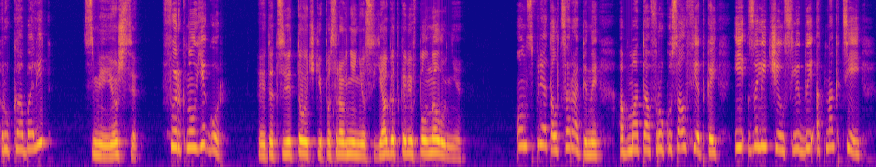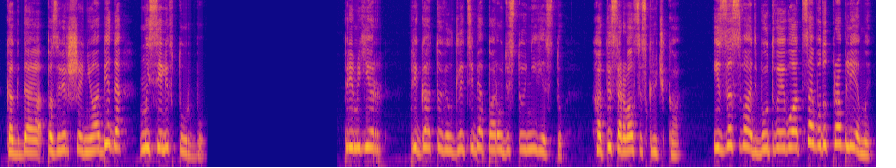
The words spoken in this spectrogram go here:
Рука болит? Смеешься? Фыркнул Егор. Это цветочки по сравнению с ягодками в полнолуние. Он спрятал царапины, обмотав руку салфеткой, и залечил следы от ногтей, когда по завершению обеда мы сели в турбу. Премьер приготовил для тебя породистую невесту, а ты сорвался с крючка. Из-за свадьбы у твоего отца будут проблемы».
